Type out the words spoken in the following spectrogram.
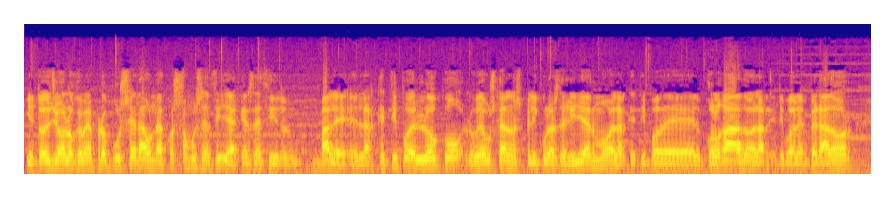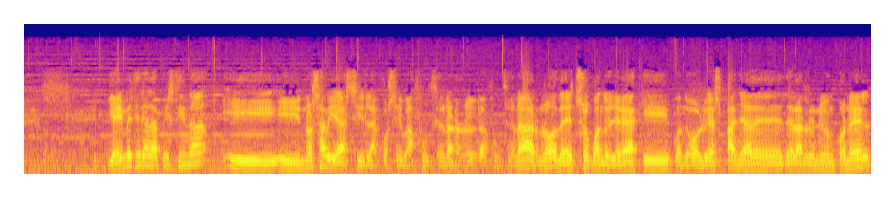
Y entonces yo lo que me propuse era una cosa muy sencilla, que es decir, vale, el arquetipo del loco lo voy a buscar en las películas de Guillermo, el arquetipo del colgado, el arquetipo del emperador, y ahí me tiré a la piscina y, no sabía si la cosa iba a funcionar o no iba a funcionar, ¿no? De hecho, cuando llegué aquí, cuando volví a España de, la reunión con él,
